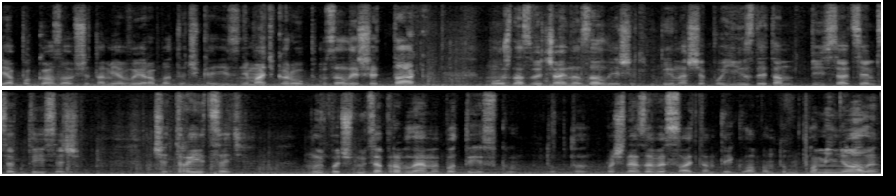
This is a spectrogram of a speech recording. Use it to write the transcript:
Я показував, що там є вироботочка. І знімати коробку залишить так. Можна, звичайно, залишити. Людина ще поїздить там 50-70 тисяч чи 30. Ну і почнуться проблеми по тиску. Тобто почне зависати там той клапан. Тому поміняли.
